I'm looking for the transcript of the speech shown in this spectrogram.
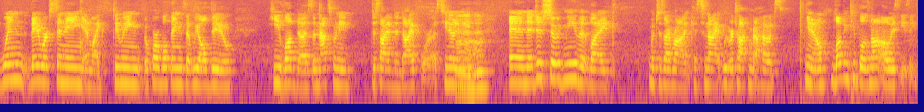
when they were sinning and like doing the horrible things that we all do, he loved us and that's when he decided to die for us. You know what I mean? Mm-hmm. And it just showed me that like which is ironic because tonight we were talking about how it's you know, loving people is not always easy.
